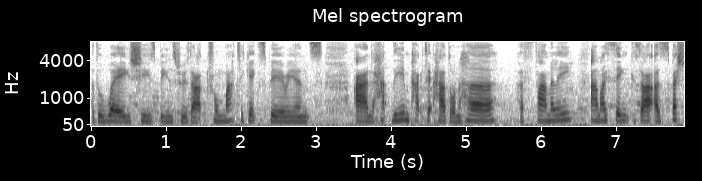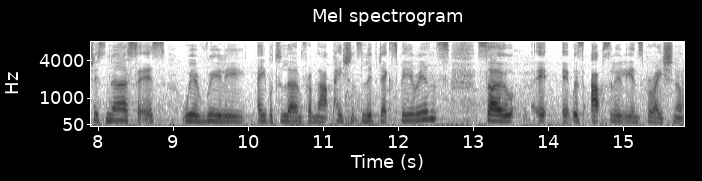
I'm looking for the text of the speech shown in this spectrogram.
the way she's been through that traumatic experience and the impact it had on her, her family. And I think that as specialist nurses, we're really able to learn from that patient's lived experience. So it, it was absolutely inspirational.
